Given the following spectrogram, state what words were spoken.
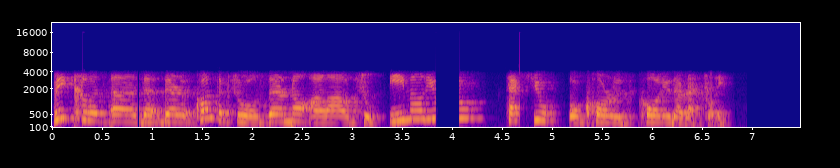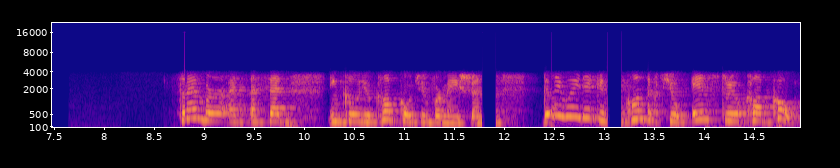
because uh, the, their contact rules, they're not allowed to email you, text you, or call you, call you directly. So remember, I, I said include your club coach information. The only way they can contact you is through your club coach.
